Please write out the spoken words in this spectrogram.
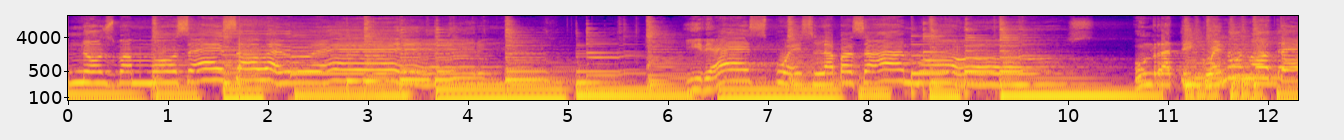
nos vamos a esa beber y después la pasamos un ratico en un motel?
